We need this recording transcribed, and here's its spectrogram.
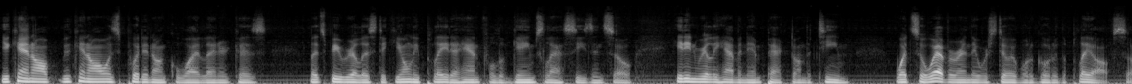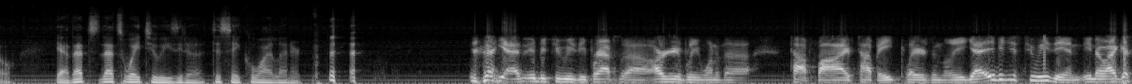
you can't all, you can always put it on Kawhi Leonard because, let's be realistic, he only played a handful of games last season, so he didn't really have an impact on the team whatsoever, and they were still able to go to the playoffs. So yeah, that's that's way too easy to to say Kawhi Leonard. yeah, it'd be too easy. Perhaps, uh, arguably one of the top five, top eight players in the league. Yeah, it'd be just too easy. And you know, I guess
